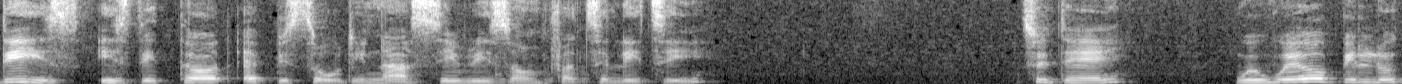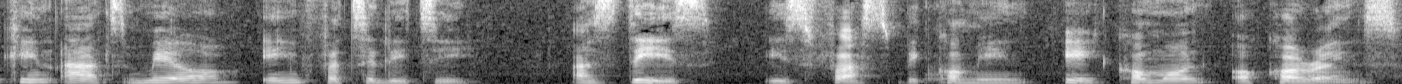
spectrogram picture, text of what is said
This is the third episode in our series on fertility. Today, we will be looking at male infertility as this is fast becoming a common occurrence.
